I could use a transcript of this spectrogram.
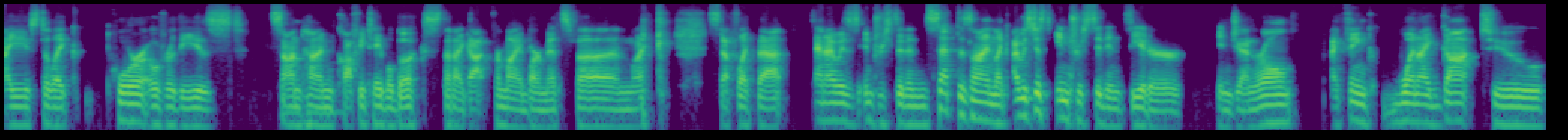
I used to like pore over these Sondheim coffee table books that I got for my bar mitzvah and like stuff like that. And I was interested in set design. Like I was just interested in theater in general. I think when I got to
